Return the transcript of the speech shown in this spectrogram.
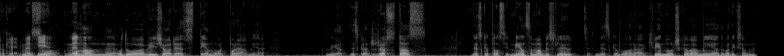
Okej, men, Så, är, men och, han, och då, vi körde stenhårt på det här med, med att det ska röstas. Det ska tas gemensamma beslut. Det ska vara, kvinnor ska vara med. Det var liksom,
